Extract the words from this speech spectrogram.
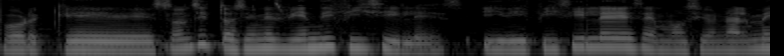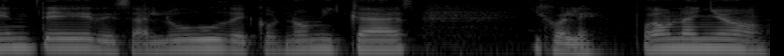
porque son situaciones bien difíciles y difíciles emocionalmente, de salud, económicas. Híjole, fue un año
